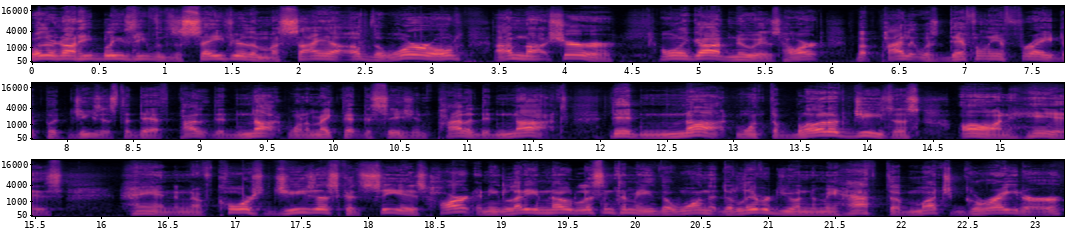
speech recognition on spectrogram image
Whether or not he believes he was the Savior, the Messiah of the world, I'm not sure. Only God knew his heart, but Pilate was definitely afraid to put Jesus to death. Pilate did not want to make that decision. Pilate did not, did not want the blood of Jesus on his hand. And of course, Jesus could see his heart, and he let him know, Listen to me, the one that delivered you unto me hath the much greater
